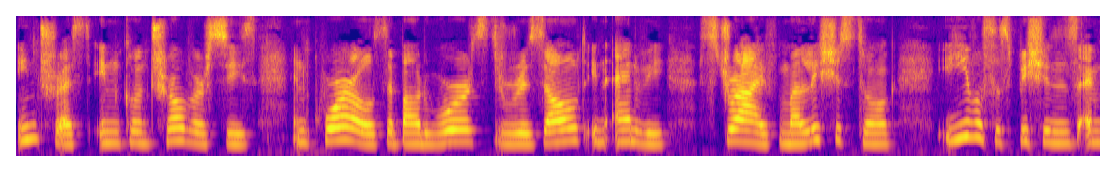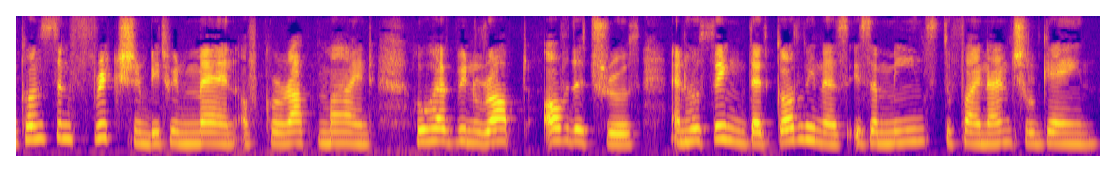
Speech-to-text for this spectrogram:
interest in controversies and quarrels about words that result in envy, strife, malicious talk, evil suspicions, and constant friction between men of corrupt mind who have been robbed of the truth and who think that godliness is a means to financial gain.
